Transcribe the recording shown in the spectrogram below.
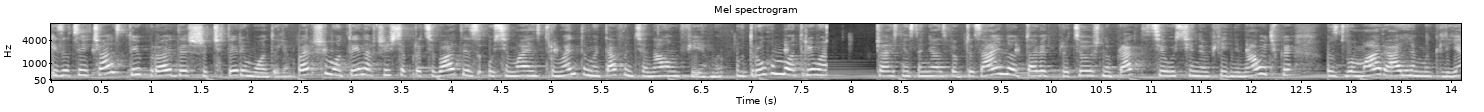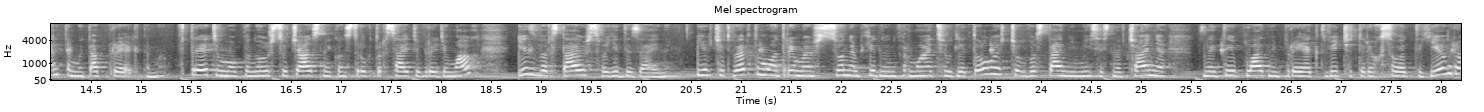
І за цей час ти пройдеш 4 модулі. В першому ти навчишся працювати з усіма інструментами та функціоналом фігми. В другому отримаєш Сучасні знання з веб-дизайну та відпрацюєш на практиці усі необхідні навички з двома реальними клієнтами та проєктами. В третьому опануєш сучасний конструктор сайтів ReadyMag і зверстаєш свої дизайни. І в четвертому отримаєш всю необхідну інформацію для того, щоб в останній місяць навчання знайти платний проєкт від 400 євро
